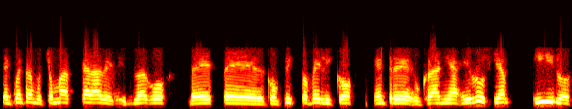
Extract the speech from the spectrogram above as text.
se encuentra mucho más cara de, luego de este conflicto bélico entre Ucrania y Rusia y los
